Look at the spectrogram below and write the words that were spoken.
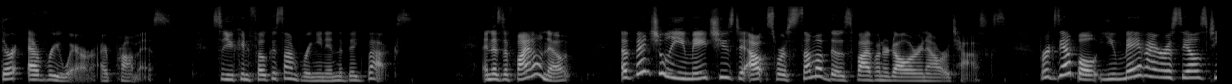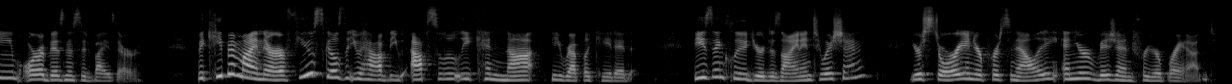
They're everywhere, I promise. So you can focus on bringing in the big bucks. And as a final note, eventually you may choose to outsource some of those $500 an hour tasks. For example, you may hire a sales team or a business advisor. But keep in mind there are a few skills that you have that you absolutely cannot be replicated these include your design intuition, your story and your personality, and your vision for your brand.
